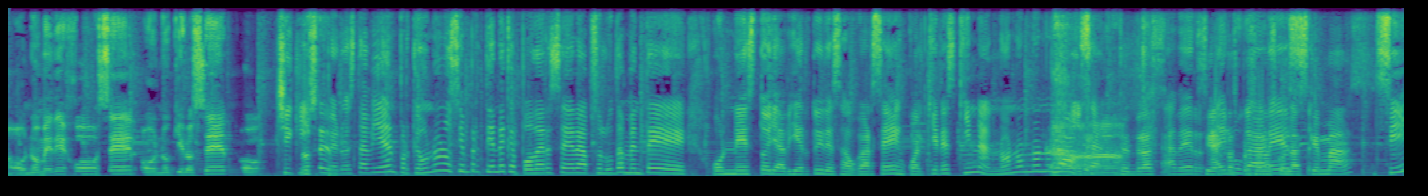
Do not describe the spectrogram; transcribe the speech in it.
o no me dejo ser, o no quiero ser, o... Chiqui, no sé. pero está bien, porque uno no siempre tiene que poder ser absolutamente honesto y abierto y desahogarse en cualquier esquina. No, no, no, no, no. O sea, Ah. Tendrás a ver, hay lugares personas con las que más. Sí,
